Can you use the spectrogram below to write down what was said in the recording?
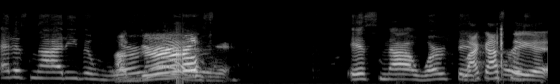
And it's not even worth girl. it. It's not worth it. Like I said,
